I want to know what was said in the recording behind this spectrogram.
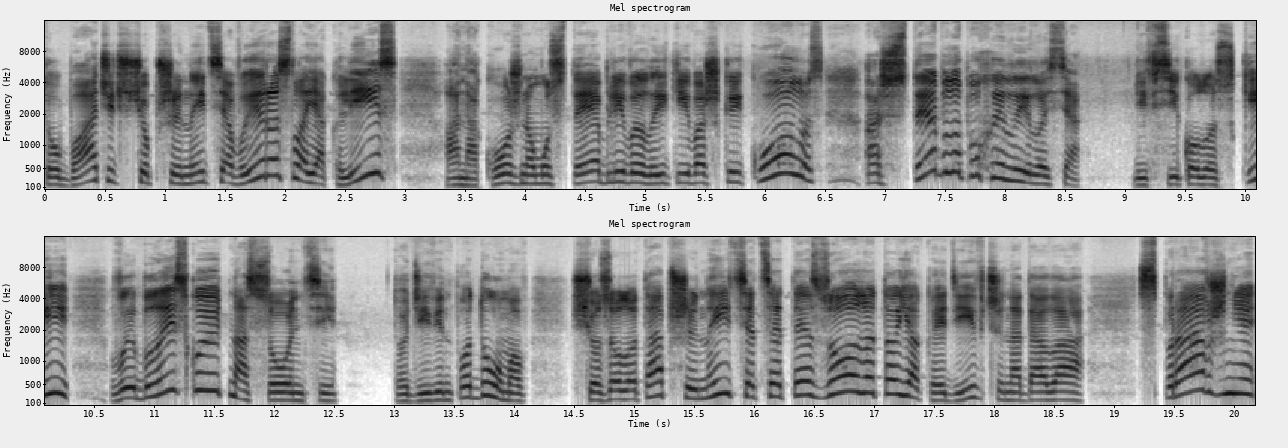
то бачить, що пшениця виросла, як ліс, а на кожному стеблі великий важкий колос, аж стебло похилилося, і всі колоски виблискують на сонці. Тоді він подумав, що золота пшениця це те золото, яке дівчина дала, справжнє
